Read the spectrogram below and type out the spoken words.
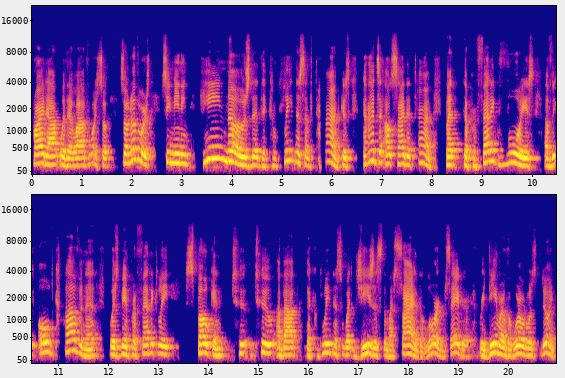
cried out with a loud voice. So, so in other words, see, meaning he knows that the completeness of time, because God's outside of time, but the prophetic voice of the old covenant was being prophetically spoken to, to about the completeness of what Jesus, the Messiah, the Lord and Savior, Redeemer of the world, was doing.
